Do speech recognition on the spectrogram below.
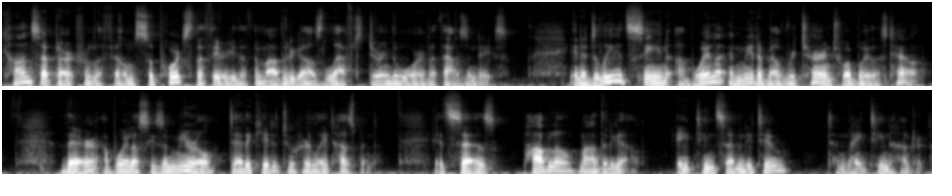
Concept art from the film supports the theory that the Madrigals left during the War of a Thousand Days. In a deleted scene, Abuela and Mirabel return to Abuela's town. There, Abuela sees a mural dedicated to her late husband. It says, Pablo Madrigal, 1872 to 1900.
